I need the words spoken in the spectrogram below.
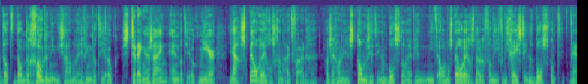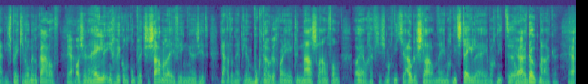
dat dan de goden in die samenleving, dat die ook strenger zijn en dat die ook meer ja, spelregels gaan uitvaardigen. Als je gewoon in een stam zit in een bos, dan heb je niet allemaal spelregels nodig van die, van die geesten in het bos, want nou ja, die spreek je wel met elkaar af. ja. Maar als je in een hele ingewikkelde, complexe samenleving eh, zit, ja, dan heb je een boek nodig waarin je kunt naslaan van, oh ja, wacht eventjes, je mag niet je ouders slaan, nee, je mag niet stelen, je mag niet eh, Ja. elkaar doodmaken. Ja.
